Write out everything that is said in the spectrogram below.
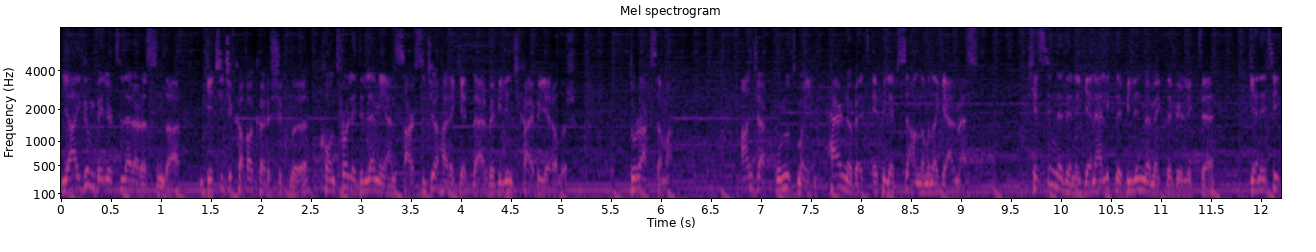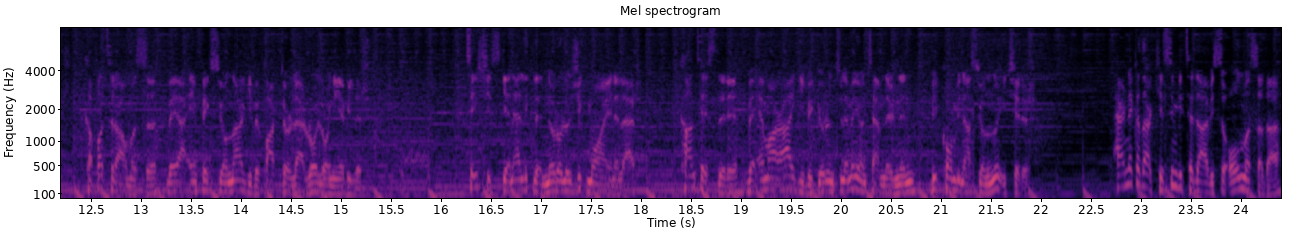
Yaygın belirtiler arasında geçici kafa karışıklığı, kontrol edilemeyen sarsıcı hareketler ve bilinç kaybı yer alır. Duraksama. Ancak unutmayın, her nöbet epilepsi anlamına gelmez. Kesin nedeni genellikle bilinmemekle birlikte, genetik, kafa travması veya enfeksiyonlar gibi faktörler rol oynayabilir. Teşhis genellikle nörolojik muayeneler, kan testleri ve MRI gibi görüntüleme yöntemlerinin bir kombinasyonunu içerir. Her ne kadar kesin bir tedavisi olmasa da,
